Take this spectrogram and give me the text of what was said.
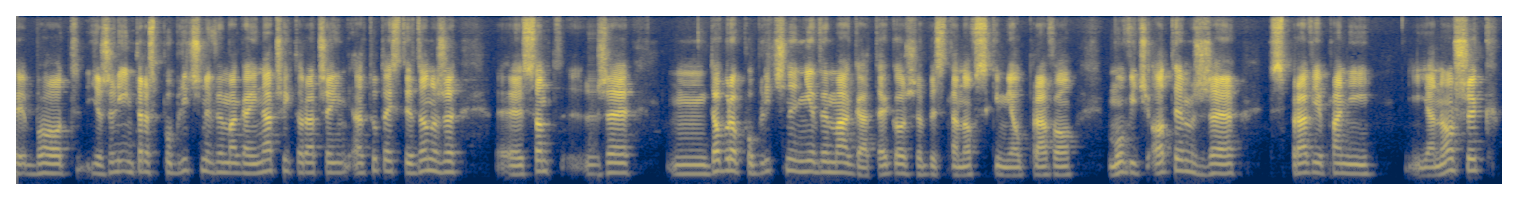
y, bo jeżeli interes publiczny wymaga inaczej, to raczej, a tutaj stwierdzono, że y, sąd, że dobro publiczne nie wymaga tego, żeby Stanowski miał prawo mówić o tym, że w sprawie pani Janoszyk,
